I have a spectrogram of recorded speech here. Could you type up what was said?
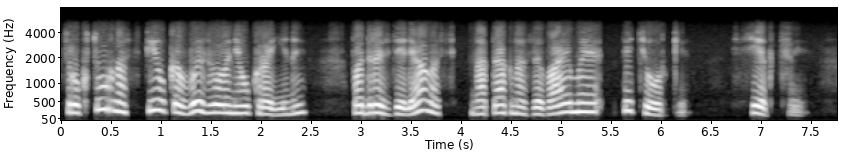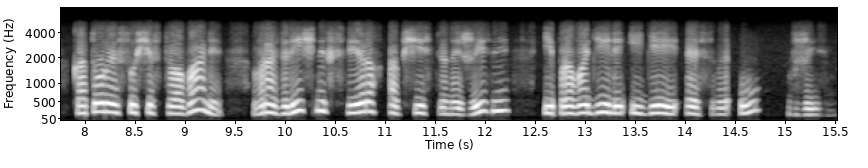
структурно спилка вызволения Украины подразделялась на так называемые пятерки, секции, которые существовали в различных сферах общественной жизни и проводили идеи СВУ в жизнь.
